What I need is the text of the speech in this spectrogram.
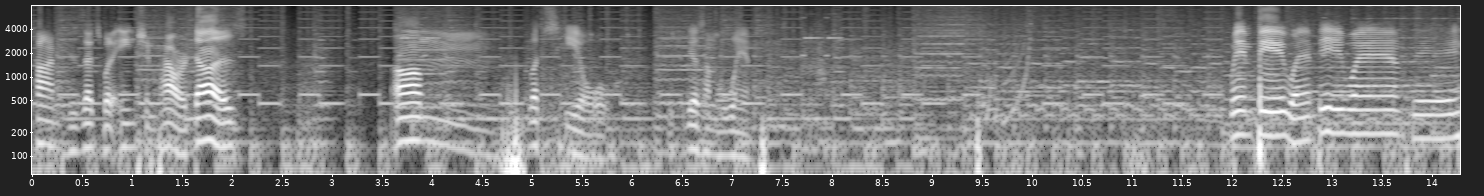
time, because that's what Ancient Power does. Um, let's heal, because I'm a wimp. Wimpy, wimpy, wimpy.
